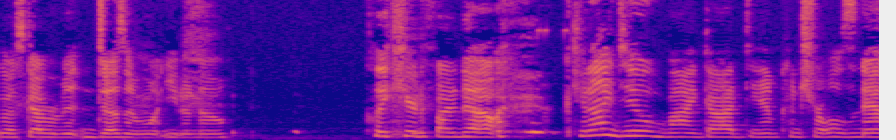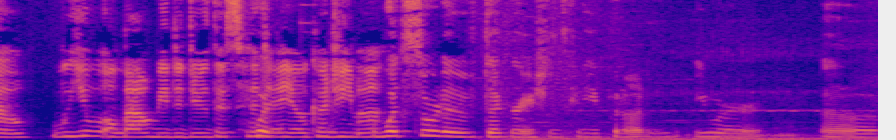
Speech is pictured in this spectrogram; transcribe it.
US government doesn't want you to know. Click here to find out. Can I do my goddamn controls now? Will you allow me to do this, What- Hideo Kojima? What sort of decorations can you put on your, um,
